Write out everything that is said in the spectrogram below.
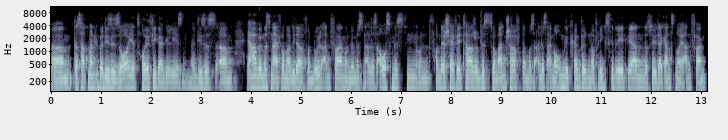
Ähm, das hat man über die Saison jetzt häufiger gelesen. Ne? Dieses, ähm, ja, wir müssen einfach mal wieder von Null anfangen und wir müssen alles ausmisten und von der Chefetage bis zur Mannschaft, da muss alles einmal umgekrempelt und auf links gedreht werden, dass wir wieder ganz neu anfangen.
